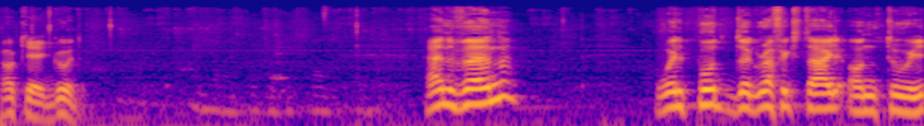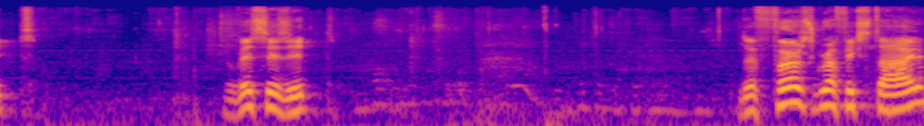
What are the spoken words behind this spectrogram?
Okay good and then we'll put the graphic style onto it this is it the first graphic style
